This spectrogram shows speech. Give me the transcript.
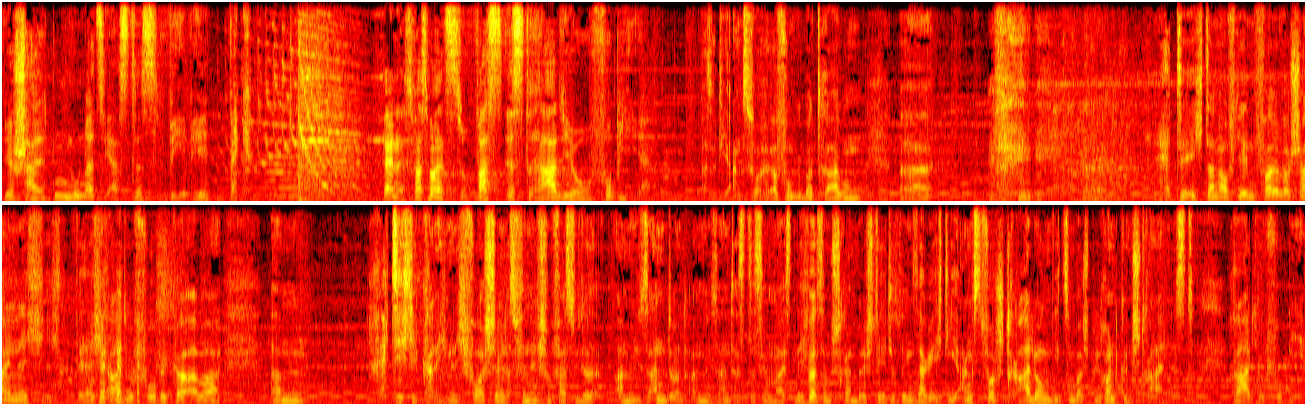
wir schalten nun als erstes WW weg. Dennis, was meinst du? Was ist Radiophobie? Also die Angst vor Hörfunkübertragung äh, hätte ich dann auf jeden Fall wahrscheinlich. Ich, Wäre ich Radiophobiker, aber ähm, Rettiche kann ich mir nicht vorstellen. Das finde ich schon fast wieder amüsant und amüsant ist das ja meist nicht, was im Schrempel steht. Deswegen sage ich, die Angst vor Strahlung, wie zum Beispiel Röntgenstrahlen ist. Radiophobie.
